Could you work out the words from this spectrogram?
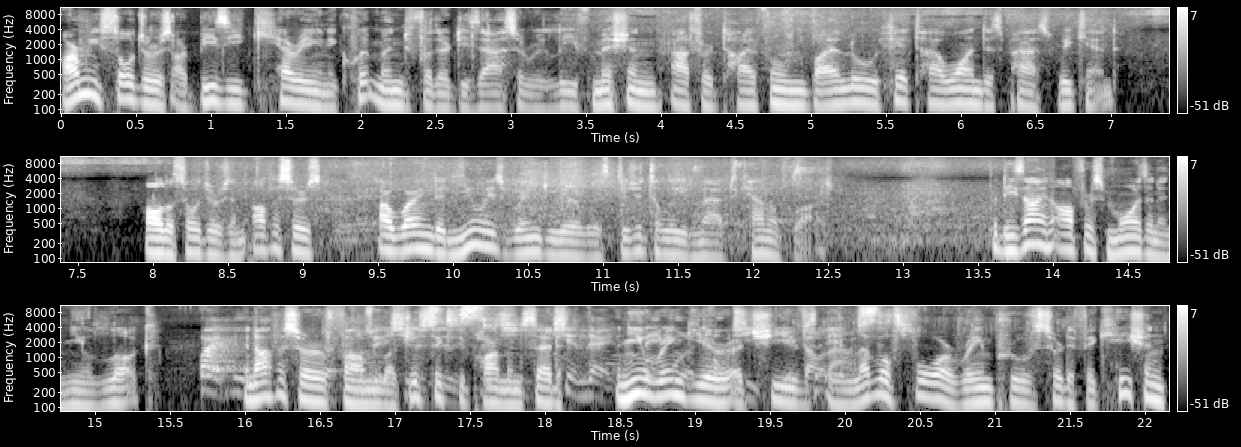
Army soldiers are busy carrying equipment for their disaster relief mission after Typhoon Bailu hit Taiwan this past weekend. All the soldiers and officers are wearing the newest rain gear with digitally mapped camouflage. The design offers more than a new look. An officer from logistics department said the new rain gear achieves a level 4 rainproof certification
